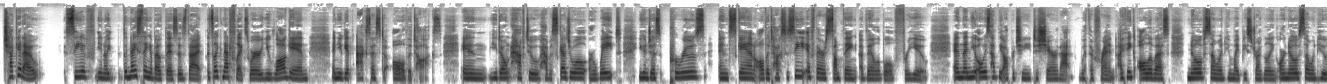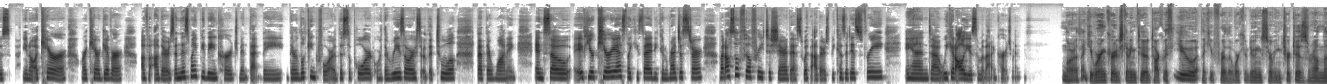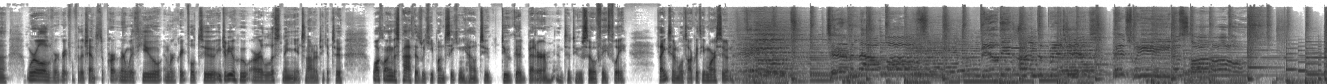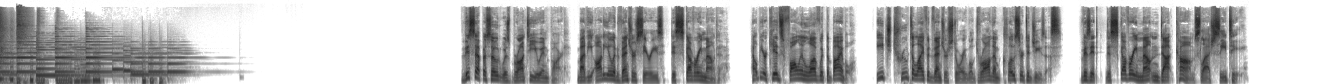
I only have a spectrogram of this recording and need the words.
check it out. See if, you know, the nice thing about this is that it's like Netflix where you log in and you get access to all the talks and you don't have to have a schedule or wait. You can just peruse and scan all the talks to see if there's something available for you. And then you always have the opportunity to share that with a friend. I think all of us know of someone who might be struggling or know of someone who's you know, a carer or a caregiver of others. And this might be the encouragement that they, they're looking for, the support or the resource or the tool that they're wanting. And so if you're curious, like you said, you can register, but also feel free to share this with others because it is free and uh, we could all use some of that encouragement. Laura, thank you. We're encouraged getting to talk with you. Thank you for the work you're doing serving churches around the world. We're grateful for the chance to partner with you, and we're grateful to each of you who are listening. It's an honor to get to walk along this path as we keep on seeking how to do good better and to do so faithfully. Thanks, and we'll talk with you more soon. This episode was brought to you in part by the audio adventure series Discovery Mountain. Help your kids fall in love with the Bible. Each true to life adventure story will draw them closer to Jesus. Visit discoverymountain.com/ct.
